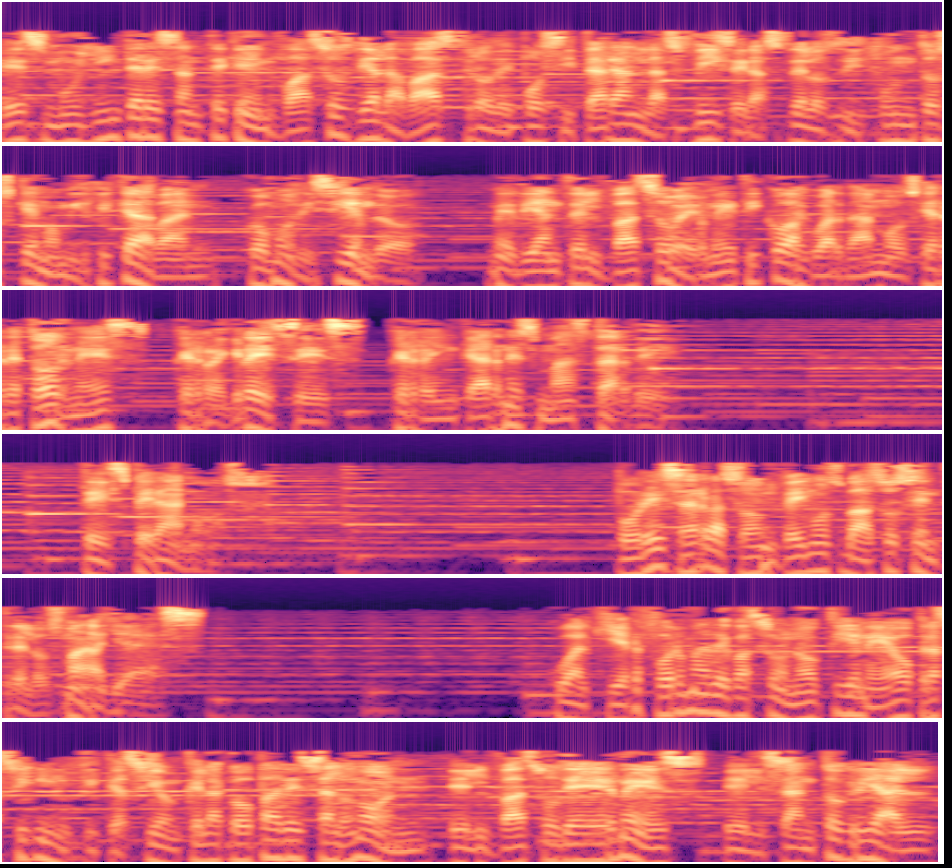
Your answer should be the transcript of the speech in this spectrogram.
Es muy interesante que en vasos de alabastro depositaran las vísceras de los difuntos que momificaban, como diciendo, mediante el vaso hermético aguardamos que retornes, que regreses, que reencarnes más tarde. Te esperamos. Por esa razón vemos vasos entre los mayas. Cualquier forma de vaso no tiene otra significación que la copa de Salomón, el vaso de Hermes, el Santo Grial,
